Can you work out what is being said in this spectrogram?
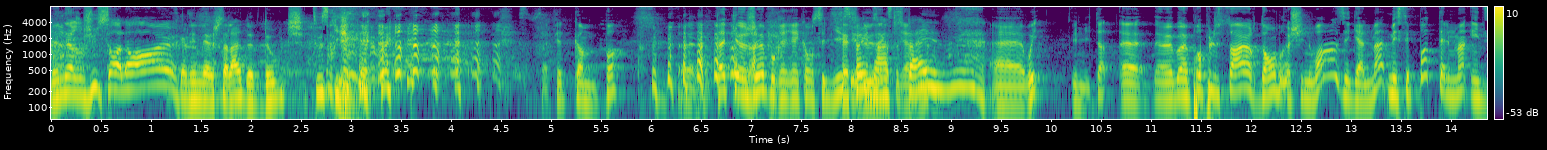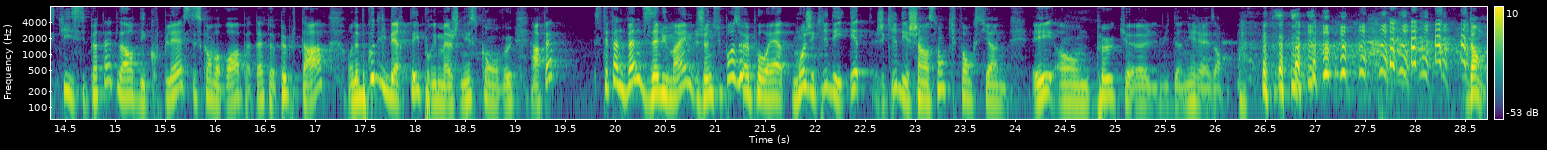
l'énergie solaire, Comme l'énergie solaire de Douche. tout ce qui fit comme pas. Euh, Peut-être que je pourrais réconcilier C'est ces ça deux une extrêmes. Euh, oui, une litote. Euh, un propulseur d'ombre chinoise également, mais c'est pas tellement indiqué ici. Peut-être lors des couplets, c'est ce qu'on va voir peut-être un peu plus tard. On a beaucoup de liberté pour imaginer ce qu'on veut. En fait, Stéphane Venn disait lui-même Je ne suis pas un poète. Moi, j'écris des hits, j'écris des chansons qui fonctionnent. Et on ne peut que lui donner raison. Donc,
